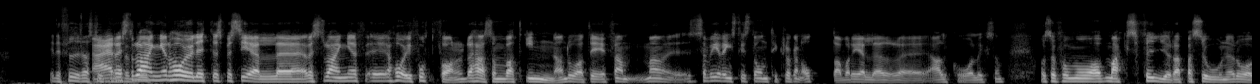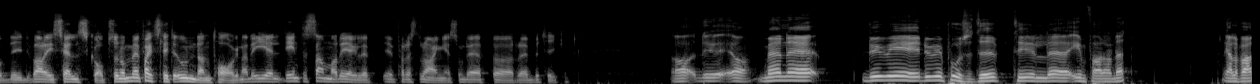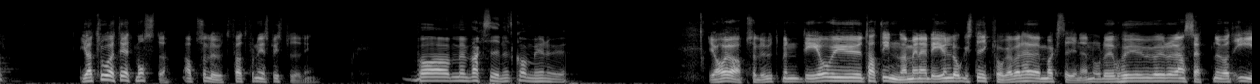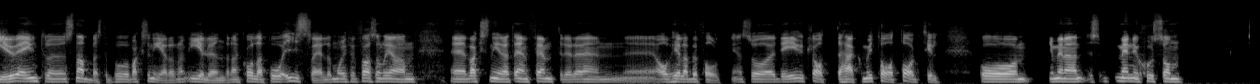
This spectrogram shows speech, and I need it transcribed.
Är det fyra stycken? Nej, restauranger har ju lite speciell. eh, Restauranger har ju fortfarande det här som varit innan då, att det är fram, man, serveringstillstånd till klockan åtta vad det gäller eh, alkohol liksom. Och så får man vara max fyra personer då vid varje sällskap, så de är faktiskt lite undantagna. Det är, det är inte samma regler för restauranger som det är för butiker. Ja, det, ja. men eh, du, är, du är positiv till eh, införandet? I alla fall? Jag tror att det är ett måste, absolut, för att få ner smittspridningen. Vad, men vaccinet kommer ju nu. Ja, ja, absolut. Men det har vi ju tagit innan. Men det är ju en logistikfråga det här med vaccinen. Och det har vi ju redan sett nu att EU är ju inte den snabbaste på att vaccinera de EU-länderna. Kolla på Israel. De har ju för fasen redan eh, vaccinerat en femtedel eh, av hela befolkningen. Så det är ju klart, det här kommer ju ta ett tag till. Och jag menar, människor som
